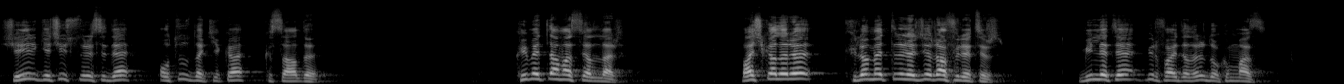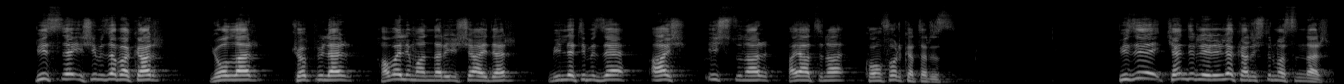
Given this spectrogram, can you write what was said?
şehir geçiş süresi de 30 dakika kısaldı. Kıymetli Amasyalılar, başkaları kilometrelerce raf üretir. Millete bir faydaları dokunmaz. Bizse işimize bakar, yollar, köprüler, havalimanları inşa eder, milletimize aş, iş sunar, hayatına konfor katarız. Bizi kendileriyle karıştırmasınlar.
